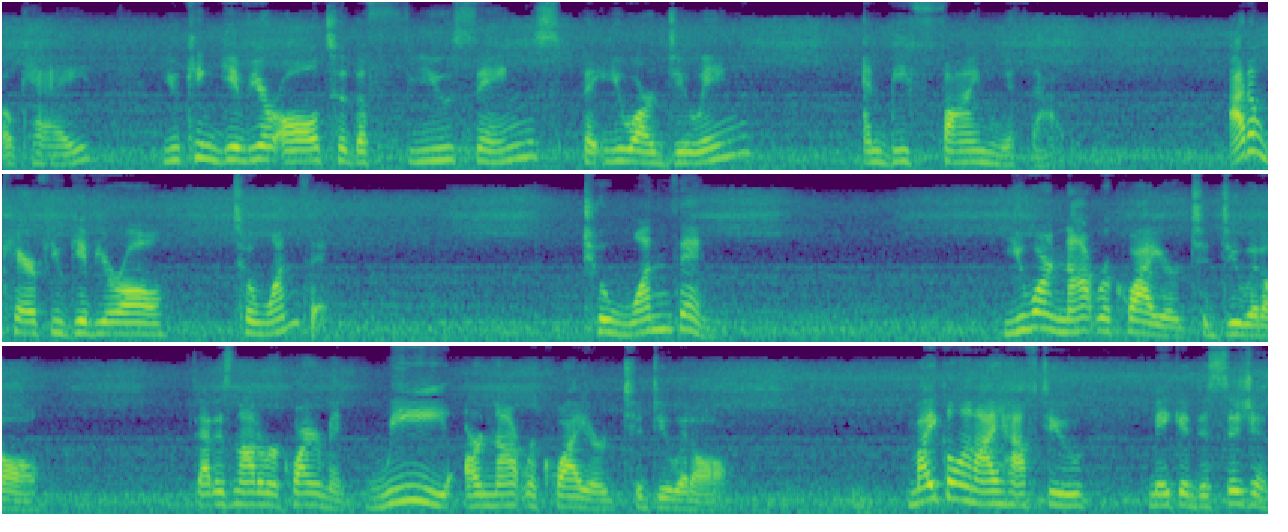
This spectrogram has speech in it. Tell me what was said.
Okay? You can give your all to the few things that you are doing and be fine with that. I don't care if you give your all to one thing. To one thing. You are not required to do it all. That is not a requirement. We are not required to do it all. Michael and I have to make a decision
